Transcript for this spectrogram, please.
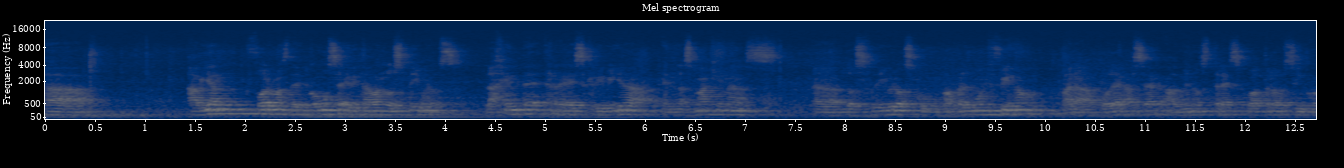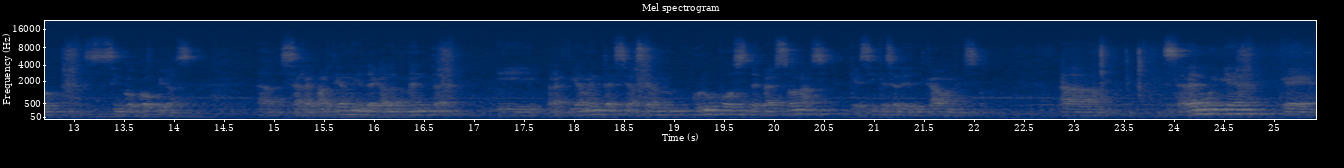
Uh, habían formas de cómo se editaban los libros. La gente reescribía en las máquinas uh, los libros con papel muy fino para poder hacer al menos 3, 4, 5, 5 copias. Se repartían ilegalmente y prácticamente se hacían grupos de personas que sí que se dedicaban a eso se ve muy bien que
